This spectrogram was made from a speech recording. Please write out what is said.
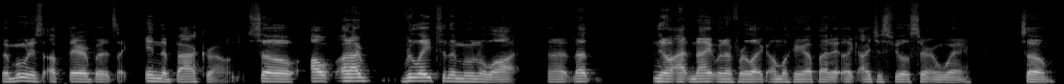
the moon is up there, but it's like in the background. So I'll and I relate to the moon a lot. Uh, that you know, at night whenever like I'm looking up at it, like I just feel a certain way. So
